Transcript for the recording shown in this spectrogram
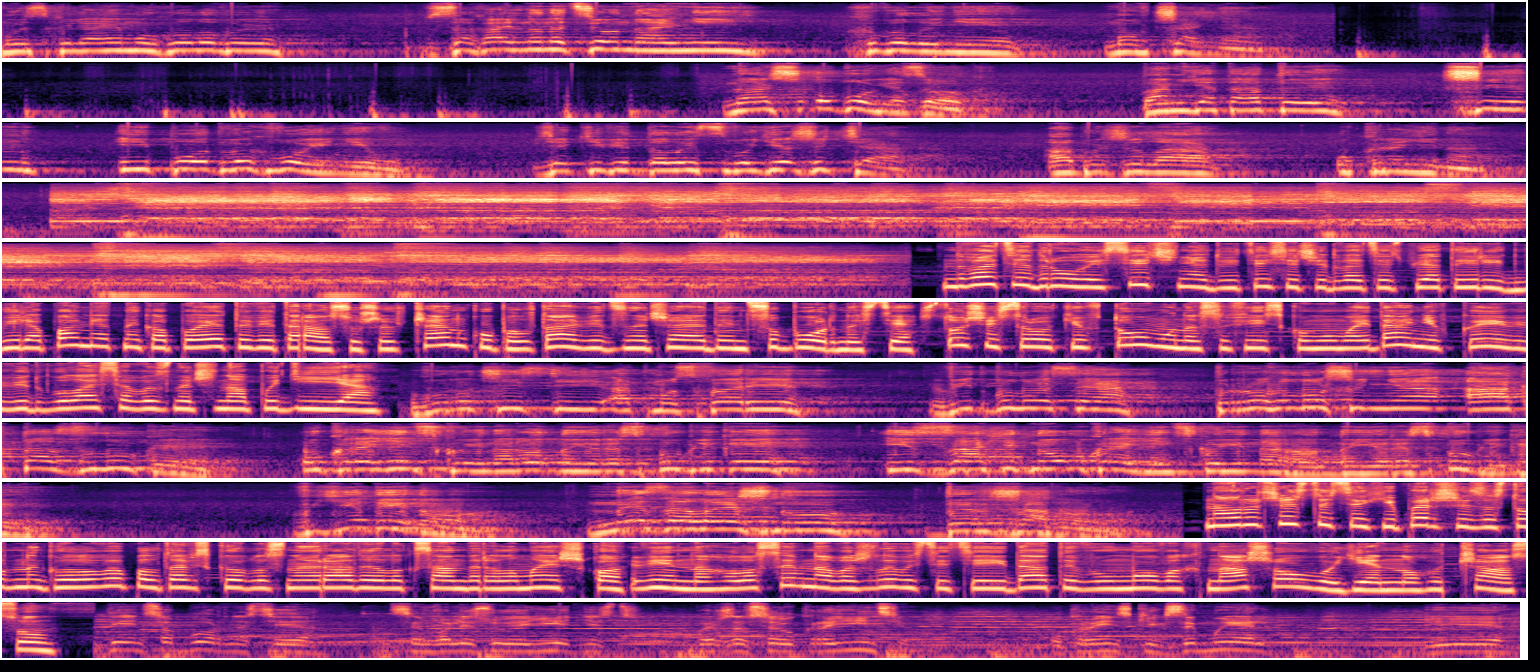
ми схиляємо голови в загальнонаціональній хвилині мовчання. Наш обов'язок пам'ятати чин і подвиг воїнів, які віддали своє життя, аби жила Україна. – 22 січня 2025 рік біля пам'ятника поетові Тарасу Шевченку у відзначає День Соборності. 106 років тому на Софійському майдані в Києві відбулася визначна подія. В урочистій атмосфері відбулося проголошення акта злуки Української Народної Республіки і Західноукраїнської Народної Республіки в єдину незалежну державу. На урочистостях і перший заступник голови Полтавської обласної ради Олександр Ломешко. Він наголосив на важливості цієї дати в умовах нашого воєнного часу. День Соборності символізує єдність, перш за все, українців, українських земель. І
